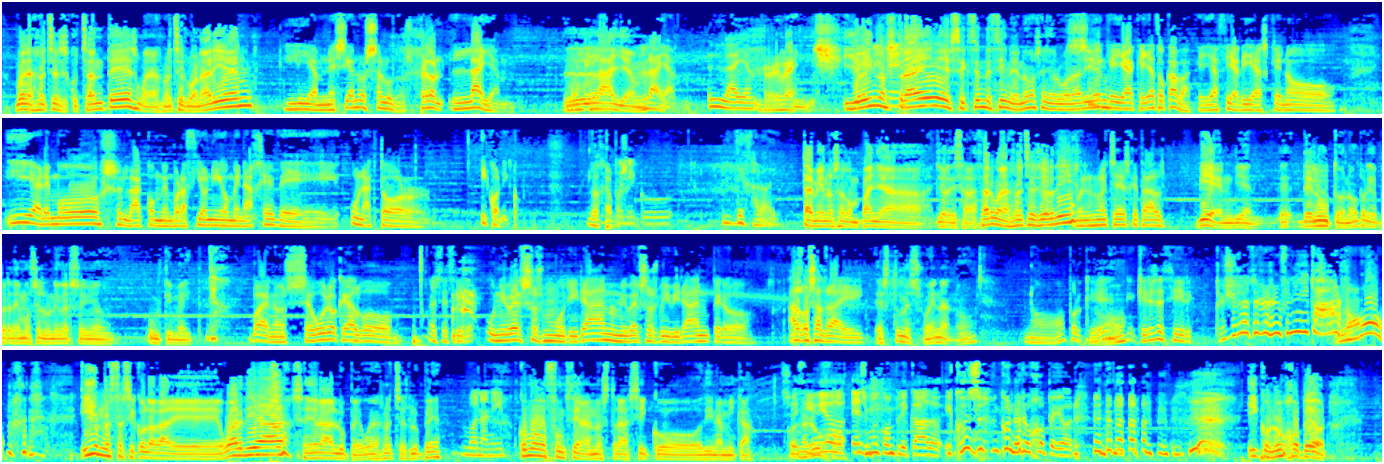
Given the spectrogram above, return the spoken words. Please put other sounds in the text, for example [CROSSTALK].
Buenas noches, escuchantes. Buenas noches, Bonarien. Liamnesianos saludos. Perdón, Liam. Liam. Liam. Liam. Revenge. Y hoy nos trae sección de cine, ¿no, señor Sí, Bonarien? que ya, que ya tocaba, que ya hacía días que no... Y haremos la conmemoración y homenaje de un actor icónico. Lo ahí. Déjalo ahí. También nos acompaña Jordi Salazar. Buenas noches, Jordi. Buenas noches, ¿qué tal? Bien, bien. De, de luto, ¿no? Porque perdemos el universo Ultimate. [LAUGHS] Bueno, seguro que algo, es decir, universos morirán, universos vivirán, pero algo saldrá ahí. Esto me suena, ¿no? No, ¿por qué? No. ¿Qué ¿Quieres decir que es la Tierra infinita? No. [LAUGHS] Y nuestra psicóloga de guardia, señora Lupe. Buenas noches, Lupe. Bonanit. ¿Cómo funciona nuestra psicodinámica? Con Suicidio orujo. es muy complicado y con, con orujo peor. [LAUGHS] Y con un ojo peor.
